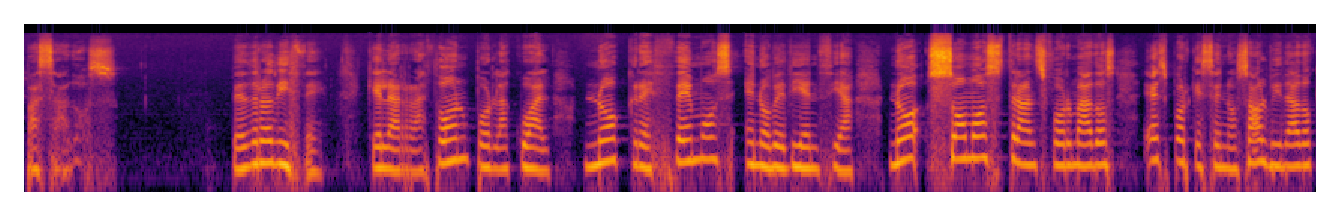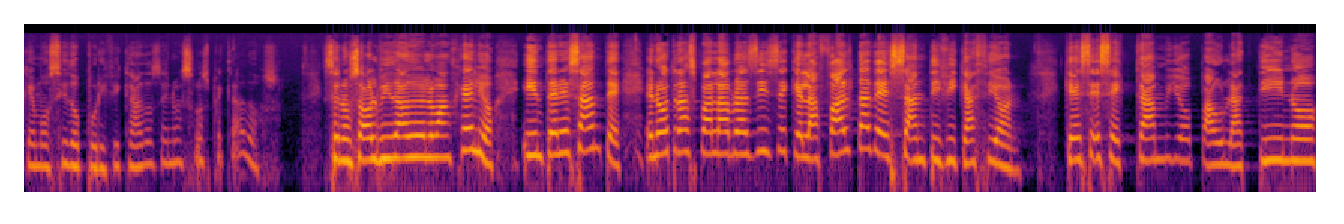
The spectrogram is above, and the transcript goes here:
pasados. Pedro dice que la razón por la cual no crecemos en obediencia, no somos transformados, es porque se nos ha olvidado que hemos sido purificados de nuestros pecados. Se nos ha olvidado el Evangelio. Interesante. En otras palabras dice que la falta de santificación, que es ese cambio paulatino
